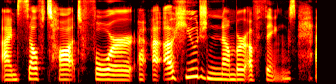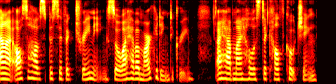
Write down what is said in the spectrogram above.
I'm self taught for a, a, huge number of things. And I also have specific training. So I have a marketing degree, I have my holistic health coaching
